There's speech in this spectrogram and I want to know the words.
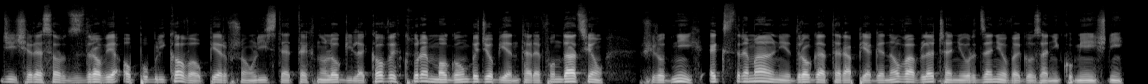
Dziś resort zdrowia opublikował pierwszą listę technologii lekowych, które mogą być objęte refundacją. Wśród nich ekstremalnie droga terapia genowa w leczeniu rdzeniowego zaniku mięśni.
